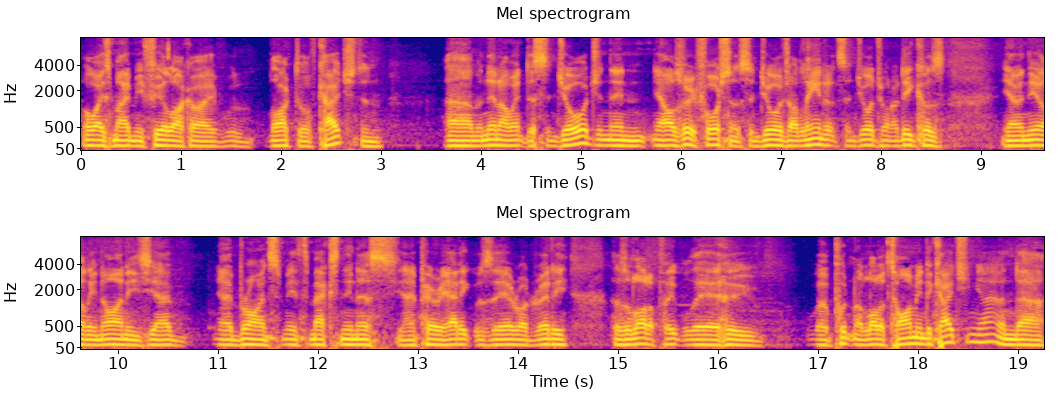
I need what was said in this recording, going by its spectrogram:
always made me feel like I would like to have coached, and Um, and then I went to St George, and then you know I was very fortunate at St George. I landed at St George when I did because you know in the early '90s, you know, you know Brian Smith, Max Ninnis, you know Perry Haddock was there, Rod Reddy. There's a lot of people there who were putting a lot of time into coaching, you know, and uh,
